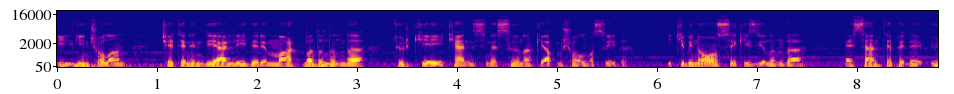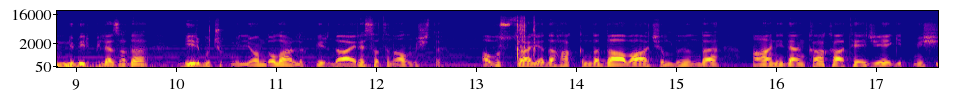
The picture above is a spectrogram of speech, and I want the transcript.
İlginç olan çetenin diğer lideri Mark Buddle'ın da Türkiye'yi kendisine sığınak yapmış olmasıydı. 2018 yılında Esentepe'de ünlü bir plazada 1,5 milyon dolarlık bir daire satın almıştı. Avustralya'da hakkında dava açıldığında aniden KKTC'ye gitmiş,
